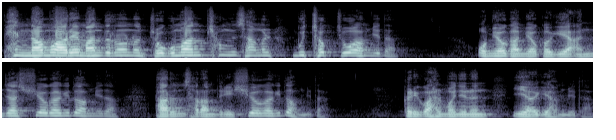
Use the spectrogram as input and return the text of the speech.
팽나무 아래 만들어 놓은 조그만 평상을 무척 좋아합니다. 오며 가며 거기에 앉아 쉬어가기도 합니다. 다른 사람들이 쉬어가기도 합니다. 그리고 할머니는 이야기합니다.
